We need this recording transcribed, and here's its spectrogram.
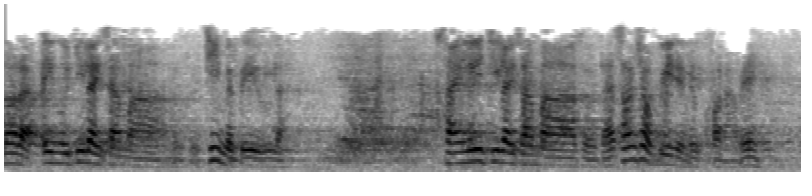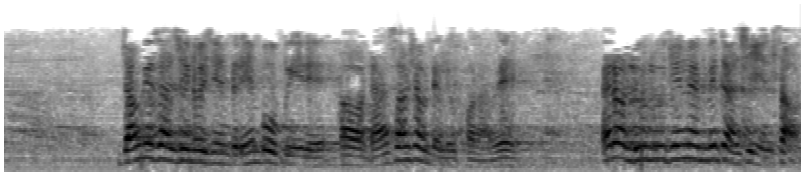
သွားတာအိမ်ကိုကြည့်လိုက်စမ်းပါကြည့်မပေးဘူးလားဆိုင်လေးကြည့်လိုက်စမ်းပါဆိုဒါဆောင်းလျှောက်ပေးတယ်လို့ခေါ်တာပဲအကြောင်းကိစ္စရှိလို့ရှင်တရင်ပို့ပေးတယ်ဟောဒါဆောင်းလျှောက်တယ်လို့ခေါ်တာပဲအဲ့တော့လူလူချင်းနဲ့မေတ္တာရှိရင်စောင့်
